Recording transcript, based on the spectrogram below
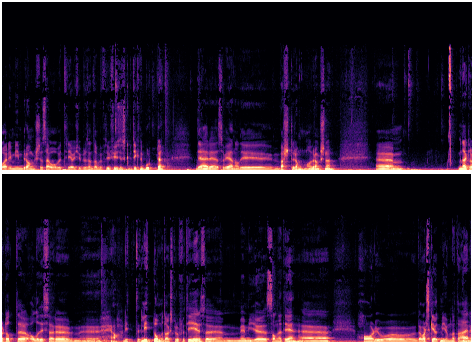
Bare i min bransje så er over 23% av de fysiske butikkene borte. Det er, eh, så vi er en av de verst ramma bransjene. Um, men det er klart at eh, alle disse her, eh, ja, litt, litt dommedagsprofetier med mye sannhet i, har det jo Det har vært skrevet mye om dette her,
